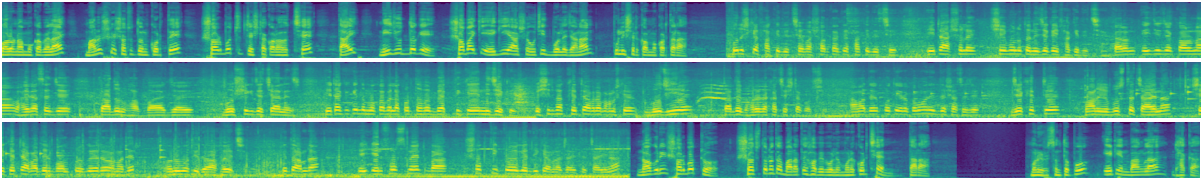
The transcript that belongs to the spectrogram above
করোনা মোকাবেলায় মানুষকে সচেতন করতে সর্বোচ্চ চেষ্টা করা হচ্ছে, তাই নিজ উদ্যোগে সবাইকে এগিয়ে আসা উচিত বলে জানান পুলিশের কর্মকর্তারা। পুলিশকে ফাঁকি দিচ্ছে বা সরকারকে ফাঁকি দিচ্ছে, এটা আসলে সে মূলত নিজেকেই ফাঁকি দিচ্ছে। কারণ এই যে যে করোনা ভাইরাসের যে প্রাদুর্ভাব বা যে বৈশ্বিক যে চ্যালেঞ্জ এটাকে কিন্তু মোকাবেলা করতে হবে ব্যক্তিকে, নিজেকে। বেশিরভাগ ক্ষেত্রে আমরা মানুষকে বুঝিয়ে তাদের ঘরে রাখার চেষ্টা করছি। আমাদের প্রতি এরকমও নির্দেশ আছে যে যে ক্ষেত্রে মানুষ বুঝতে চায় না, সেক্ষেত্রে আমাদের বল প্রয়োগেরও আমাদের অনুমতি দেওয়া হয়েছে। কিন্তু আমরা এই এনফোর্সমেন্ট বা শক্তি প্রয়োগের দিকে আমরা যাইতে চাই না। নগরীর সর্বত্র সচেতনতা বাড়াতে হবে বলে মনে করছেন তারা। মনির হোসেন তপু এটিএন বাংলা ঢাকা।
